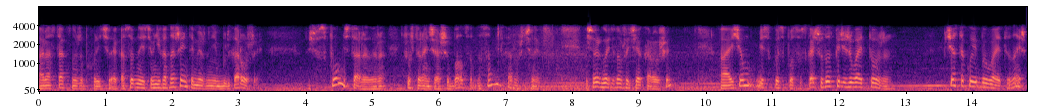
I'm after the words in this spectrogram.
А раз так, нужно похвалить человека. Особенно, если у них отношения-то между ними были хорошие. Значит, вспомни старое, что ж ты раньше ошибался, на самом деле хороший человек. Значит, нужно говорить о том, что человек хороший, а еще есть такой способ сказать, что тот переживает тоже. Сейчас такое и бывает, ты знаешь.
